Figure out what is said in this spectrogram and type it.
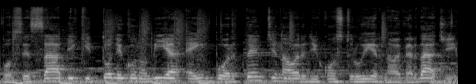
Você sabe que toda economia é importante na hora de construir, não é verdade?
